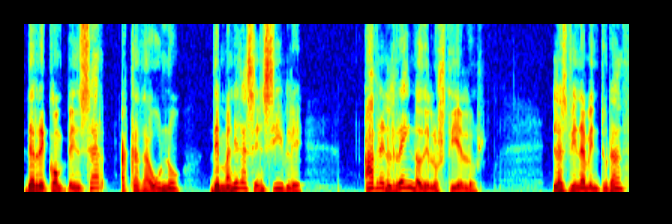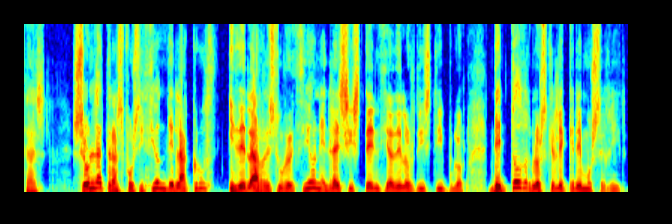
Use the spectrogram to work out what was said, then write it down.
de recompensar a cada uno de manera sensible, abre el reino de los cielos. Las bienaventuranzas son la transposición de la cruz y de la resurrección en la existencia de los discípulos, de todos los que le queremos seguir.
